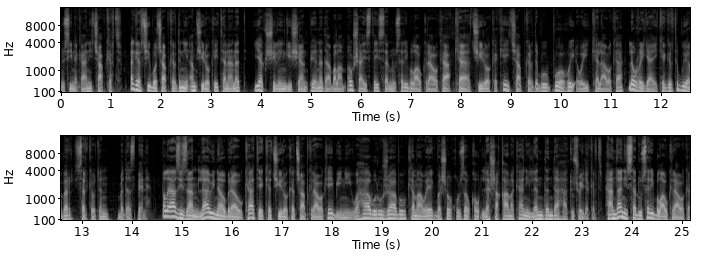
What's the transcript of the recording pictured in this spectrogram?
نووسینەکانی چاپ کرد. ئەگەرچی بۆ چاپکردنی ئەم چیرۆکەی تەنانەت یەک شیلینگیشیان پێ نەدا، بەڵام ئەو شایستەی سەرنووسەری بڵاوکراوەکە کە چیرۆکەکەی چاپ کردبوو، بووە هۆی ئەوەی کە لاوەکە لەو ڕێگای کە گرتبوویە بەر، سەرکەوتن بە دەست بێنێ. بەڵێ ئازیزان، لاوی ناوبراو کاتێ کە چیرۆکە چاپکراوەکەی بینی، وەها ورووژابوو کە ماوەیەک بە شەوق و زەوقەوە لە شەقامەکانی لەندەندا هاتوچۆی دەکرد. هاندانی سەرنووسەری بڵاوکراوەکە،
